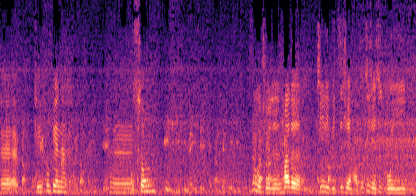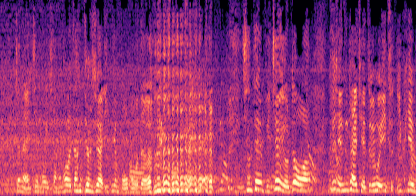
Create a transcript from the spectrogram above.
呃皮肤变得很松。那我觉得它的肌理比之前好多，之前是脱衣。再来见摸一下，它会这样掉下来一片薄薄的。现在比较有肉啊，之前是抬起来这边会一一片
